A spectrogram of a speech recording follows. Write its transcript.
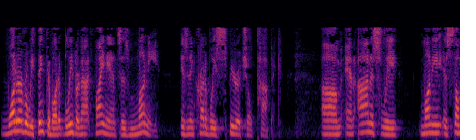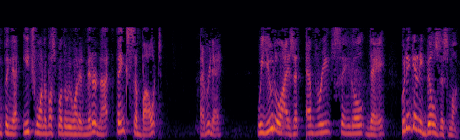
whatever we think about it, believe it or not, finances, money, is an incredibly spiritual topic. Um, and honestly, money is something that each one of us, whether we want to admit it or not, thinks about every day. We utilize it every single day. Who didn't get any bills this month?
